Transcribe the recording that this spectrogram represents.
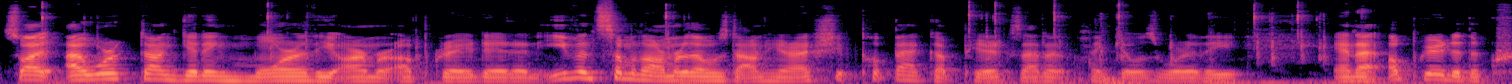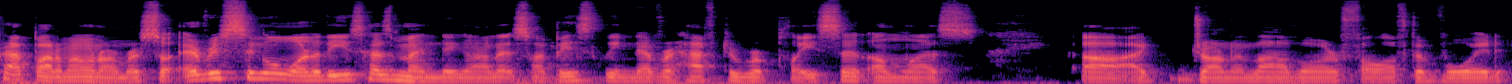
So I, I worked on getting more of the armor upgraded, and even some of the armor that was down here, I actually put back up here because I didn't think it was worthy. And I upgraded the crap out of my own armor. So every single one of these has mending on it, so I basically never have to replace it unless uh, I drown in lava or fall off the void.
